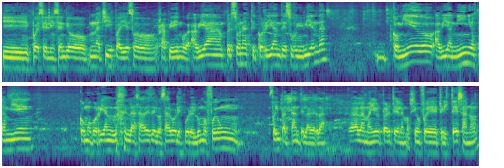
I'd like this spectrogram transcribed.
y pues el incendio, una chispa y eso rapidingo. Había personas que corrían de sus viviendas con miedo, había niños también, como corrían las aves de los árboles por el humo. Fue un fue impactante la verdad. La mayor parte de la emoción fue tristeza, ¿no?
